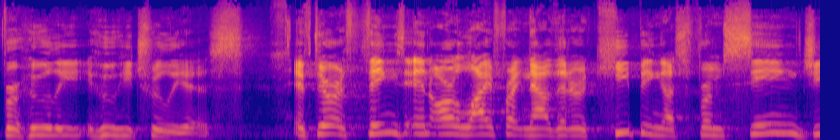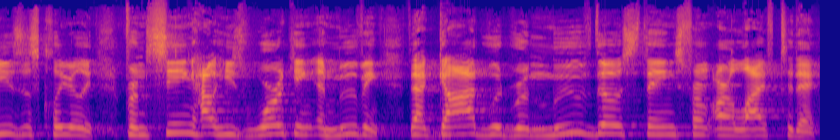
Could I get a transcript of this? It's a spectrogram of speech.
for who he, who he truly is. If there are things in our life right now that are keeping us from seeing Jesus clearly, from seeing how he's working and moving, that God would remove those things from our life today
